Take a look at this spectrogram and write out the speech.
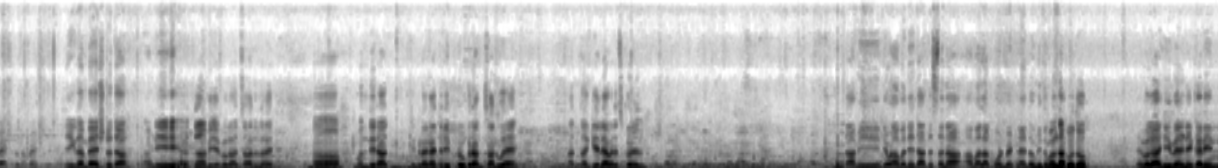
बेस्ट होता बेस्ट एकदम बेस्ट होता. आणि आता आम्ही हे बघा चाललो आहे मंदिरात. तिकडं काहीतरी प्रोग्राम चालू आहे. आता गेल्यावरच कळेल. आता आम्ही देवळामध्ये जात असताना आम्हाला कोण भेटला आहे तो मी तुम्हाला दाखवतो. हे बघा ही वेर्णेकरीन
